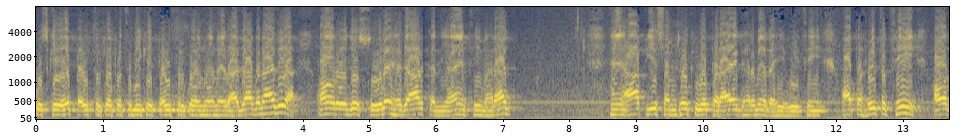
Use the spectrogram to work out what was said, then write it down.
उसके पवित्र को, पृथ्वी के पवित्र को उन्होंने राजा बना दिया। और वो जो सोलह हज़ार कन्याएँ थी महाराज आप ये समझो कि वो पराये घर में रही हुई थी, अपहृत थी और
